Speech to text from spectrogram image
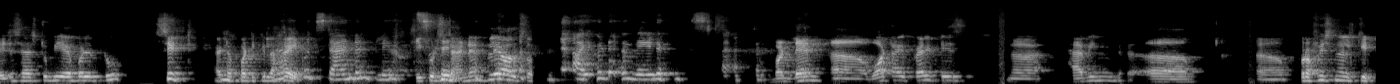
tejas has to be able to sit at a particular He height. He could stand and play. he could stand and play also. I would have made him stand. but then uh, what i felt is uh, having uh, uh, professional kit.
